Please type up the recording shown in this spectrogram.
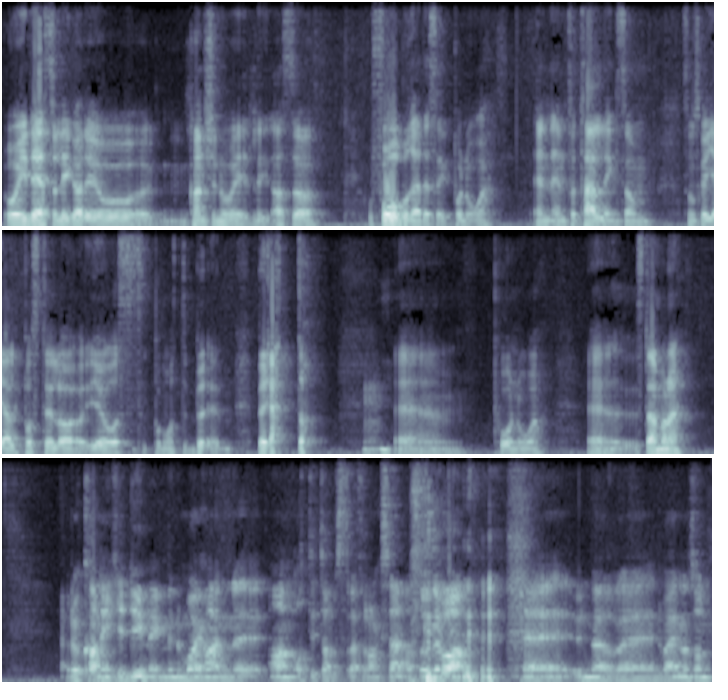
og i det så ligger det jo kanskje noe Altså å forberede seg på noe. En, en fortelling som, som skal hjelpe oss til å gjøre oss på en måte beretta eh, på noe. Eh, stemmer det? Da kan jeg ikke dy meg, men du må jo ha en eh, annen 80-tallsreferanse. Altså, det var eh, under eh, Det var en eller annen sånn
